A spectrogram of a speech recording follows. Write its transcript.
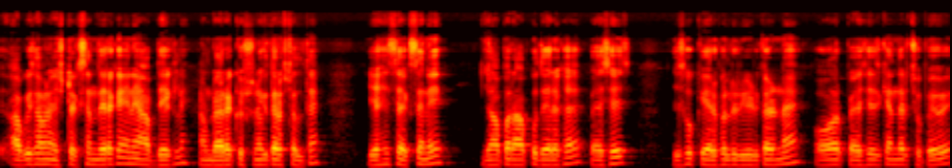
आपके सामने इंस्ट्रक्शन दे रखे हैं, इन्हें आप देख लें। हम डायरेक्ट क्वेश्चनों की तरफ़ चलते हैं। यह है सेक्शन ए जहाँ पर आपको दे रखा है पैसेज जिसको केयरफुली रीड करना है और पैसेज के अंदर छुपे हुए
